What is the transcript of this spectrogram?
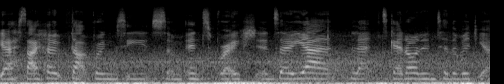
yes I hope that brings you some inspiration so yeah let's get on into the video.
